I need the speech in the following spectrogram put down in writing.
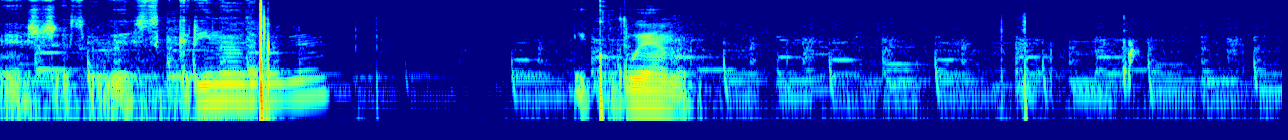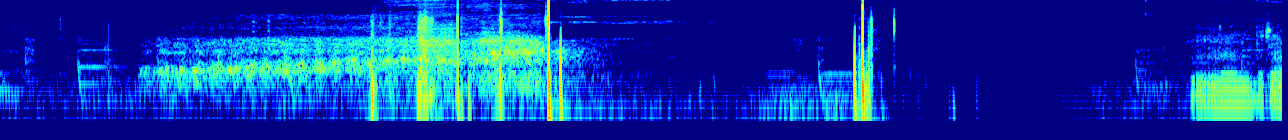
Jeszcze sobie screena zrobię. I kupujemy. Dobra.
